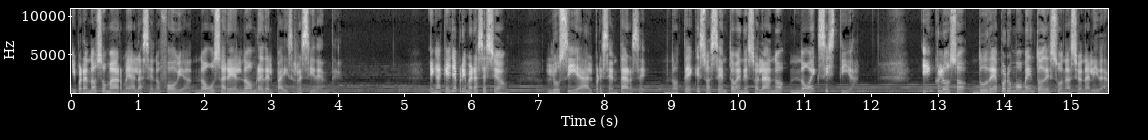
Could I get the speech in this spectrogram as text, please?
Y para no sumarme a la xenofobia, no usaré el nombre del país residente. En aquella primera sesión, Lucía, al presentarse, noté que su acento venezolano no existía. Incluso dudé por un momento de su nacionalidad.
